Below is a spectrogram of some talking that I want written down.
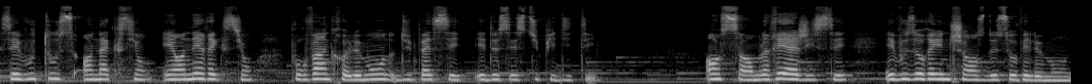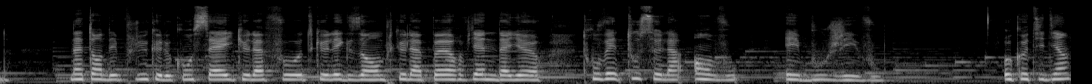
c'est vous tous en action et en érection pour vaincre le monde du passé et de ses stupidités. Ensemble, réagissez et vous aurez une chance de sauver le monde. N'attendez plus que le conseil, que la faute, que l'exemple, que la peur viennent d'ailleurs. Trouvez tout cela en vous et bougez-vous. Au quotidien,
